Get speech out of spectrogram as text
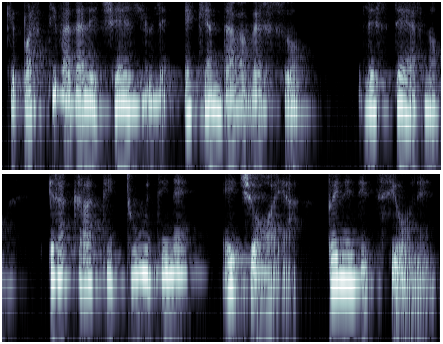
che partiva dalle cellule e che andava verso l'esterno era gratitudine e gioia, benedizione.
